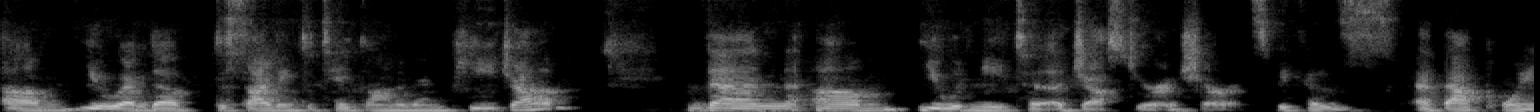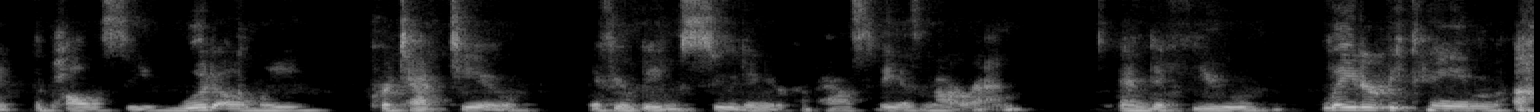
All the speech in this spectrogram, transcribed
um, you end up deciding to take on an NP job, then um, you would need to adjust your insurance because at that point, the policy would only protect you if you're being sued in your capacity as an RN. And if you later became, uh,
